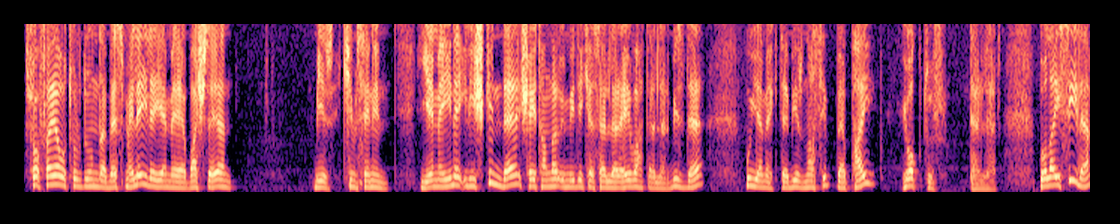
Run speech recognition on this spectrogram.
Sofraya oturduğunda besmele ile yemeye başlayan bir kimsenin yemeğine ilişkin de şeytanlar ümidi keserler eyvah derler. Biz de bu yemekte bir nasip ve pay yoktur derler. Dolayısıyla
